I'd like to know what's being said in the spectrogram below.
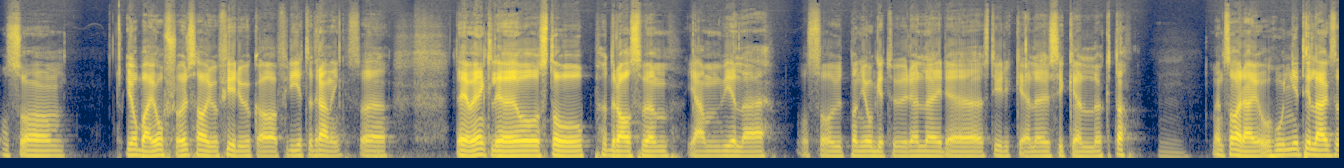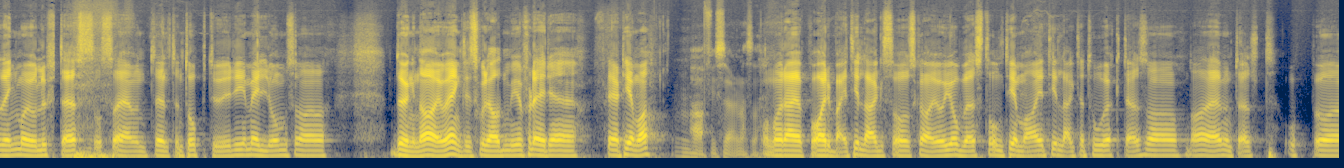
Og så jobber jeg i offshore, så har jeg jo fire uker fri til trening. Så det er jo egentlig å stå opp, dra og svømme, hjem, hvile, og så ut på en joggetur eller eh, styrke- eller sykkeløkt. Mm. Men så har jeg jo hund i tillegg, så den må jo luftes, og så eventuelt en topptur imellom. Så døgnet har jo egentlig skulle hatt mye flere, flere timer. Ja, fy søren, altså. Og når jeg er på arbeid i tillegg, så skal jeg jo jobbes tolv timer i tillegg til to økter. Så da er jeg eventuelt opp eh,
